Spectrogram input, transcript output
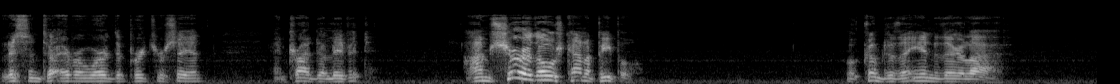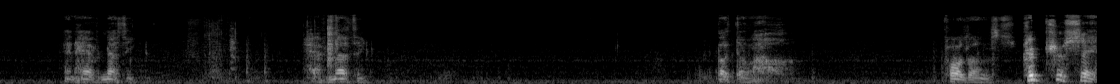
listened to every word the preacher said, and tried to live it. I'm sure those kind of people will come to the end of their life and have nothing. Have nothing but the law. For the scripture says,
